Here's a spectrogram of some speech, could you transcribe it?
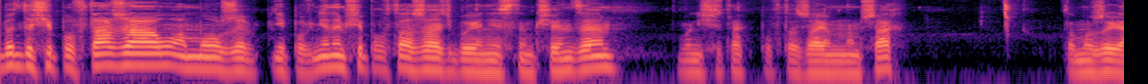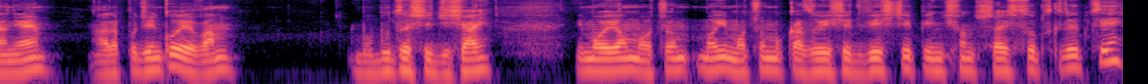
Będę się powtarzał, a może nie powinienem się powtarzać, bo ja nie jestem księdzem. Bo oni się tak powtarzają na mszach. To może ja nie, ale podziękuję Wam, bo budzę się dzisiaj i moją oczom, moim oczom ukazuje się 256 subskrypcji.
